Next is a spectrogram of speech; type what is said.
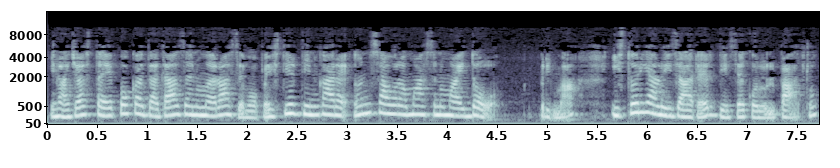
Din această epocă datează numeroase povestiri, din care însă au rămas numai două – Prima, istoria lui Zarer din secolul IV,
